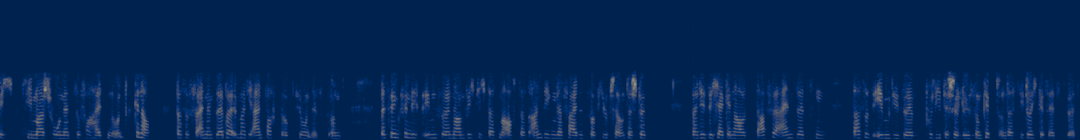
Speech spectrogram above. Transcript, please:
sich klimaschonend zu verhalten und genau, dass es für einen selber immer die einfachste Option ist. Und deswegen finde ich es eben so enorm wichtig, dass man auch das Anliegen der Fridays for Future unterstützt, weil die sich ja genau dafür einsetzen, dass es eben diese politische Lösung gibt und dass die durchgesetzt wird.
